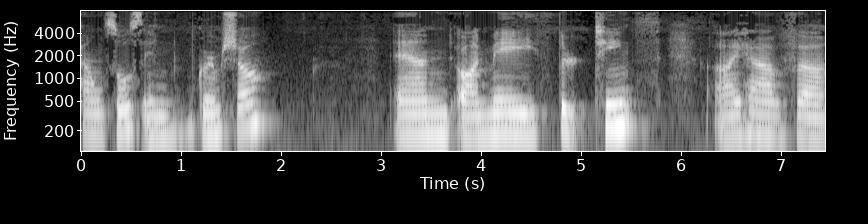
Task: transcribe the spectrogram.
councils in Grimshaw. And on May 13th, I have, uh,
